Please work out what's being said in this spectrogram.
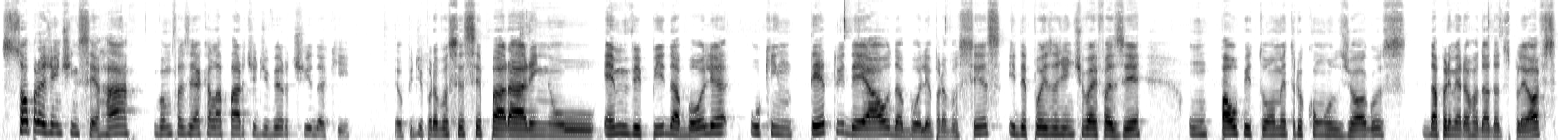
só pra gente encerrar, vamos fazer aquela parte divertida aqui. Eu pedi para vocês separarem o MVP da bolha, o quinteto ideal da bolha para vocês e depois a gente vai fazer um palpitômetro com os jogos da primeira rodada dos playoffs.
